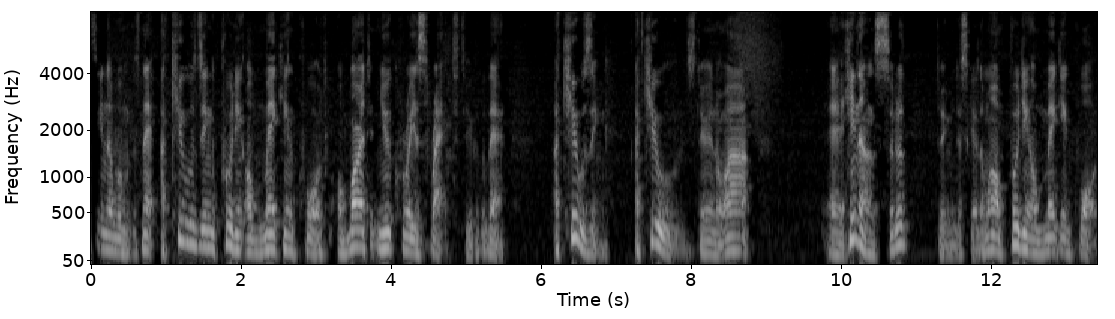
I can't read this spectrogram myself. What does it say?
次の部分ですね。accusing Putin of making quote overt nuclear threat ということで、accusing, accuse というのは、えー、非難するという意味ですけれども、Putin of making quote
